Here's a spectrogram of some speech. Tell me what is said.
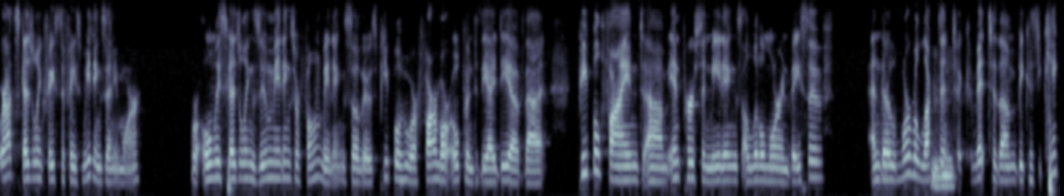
We're not scheduling face-to-face meetings anymore. we're only scheduling Zoom meetings or phone meetings. So there's people who are far more open to the idea of that. People find um, in-person meetings a little more invasive and they're more reluctant mm-hmm. to commit to them because you can't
